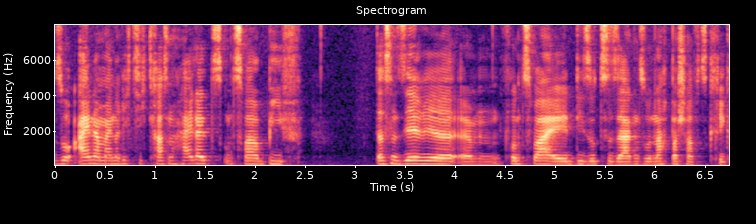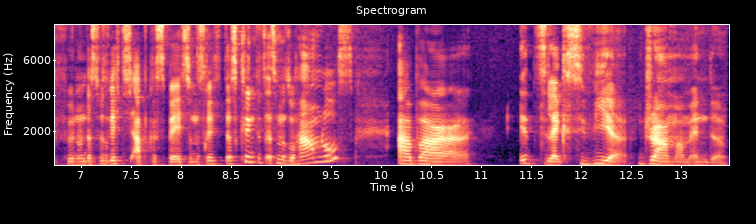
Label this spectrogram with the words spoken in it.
so einer meiner richtig krassen Highlights und zwar Beef. Das ist eine Serie ähm, von zwei, die sozusagen so Nachbarschaftskrieg führen und das wird richtig abgespaced. Und das, das klingt jetzt erstmal so harmlos, aber it's like severe Drama am Ende.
